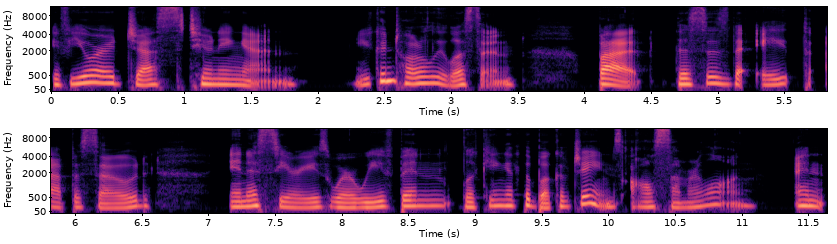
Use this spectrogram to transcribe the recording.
If you are just tuning in, you can totally listen. But this is the eighth episode in a series where we've been looking at the book of James all summer long. And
